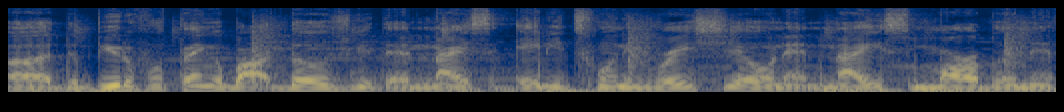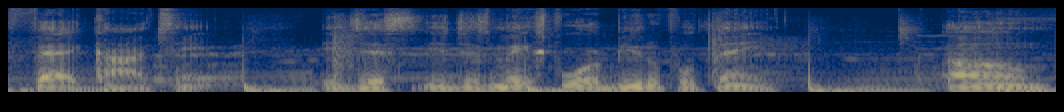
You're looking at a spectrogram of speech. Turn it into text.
Uh, the beautiful thing about those, you get that nice 80-20 ratio and that nice marbling and fat content. It just, it just makes for a beautiful thing. Um,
